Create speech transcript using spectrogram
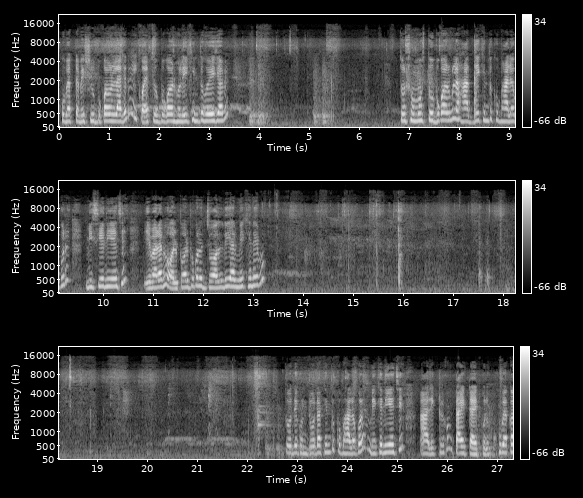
খুব একটা বেশি উপকরণ লাগে না, এই কয়েকটা উপকরণ হলেই কিন্তু হয়ে যাবে। তো সমস্ত উপকরণগুলো হাত দিয়ে কিন্তু খুব ভালো করে মিশিয়ে নিয়েছে। এবার আমি অল্প অল্প করে জল দিয়ে আর মেখে নেব। তো দেখুন ডোটা কিন্তু খুব ভালো করে মেখে নিয়েছি। আর একটু এরকম টাইট টাইট করে, খুব একা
